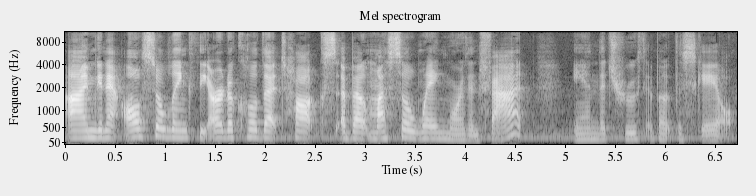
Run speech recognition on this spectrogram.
I'm going to also link the article that talks about muscle weighing more than fat and the truth about the scale.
